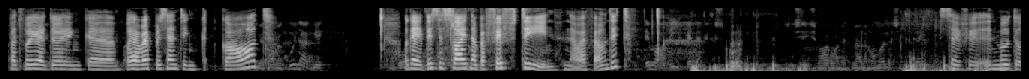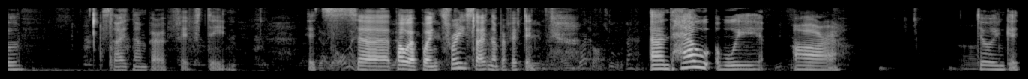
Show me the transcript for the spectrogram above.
But we are doing, uh, we are representing God. Okay, this is slide number 15. Now I found it. So if you in Moodle, slide number 15. It's uh, PowerPoint 3, slide number 15. And how we are doing it.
